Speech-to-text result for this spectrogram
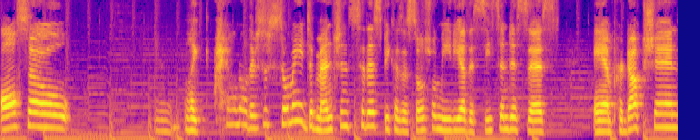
also like I don't know, there's just so many dimensions to this because of social media, the cease and desist and production.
